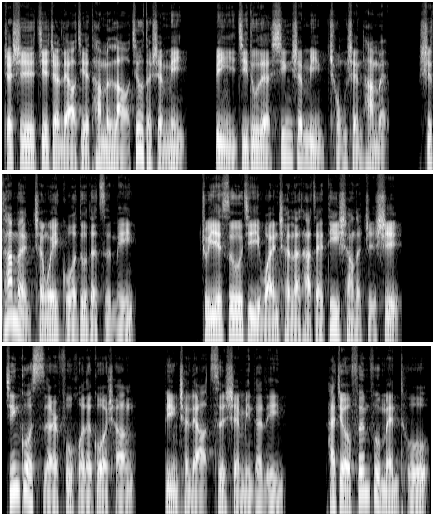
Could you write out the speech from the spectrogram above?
这是借着了结他们老旧的生命。并以基督的新生命重生他们，使他们成为国度的子民。主耶稣既完成了他在地上的指示，经过死而复活的过程，并成了赐生命的灵，他就吩咐门徒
